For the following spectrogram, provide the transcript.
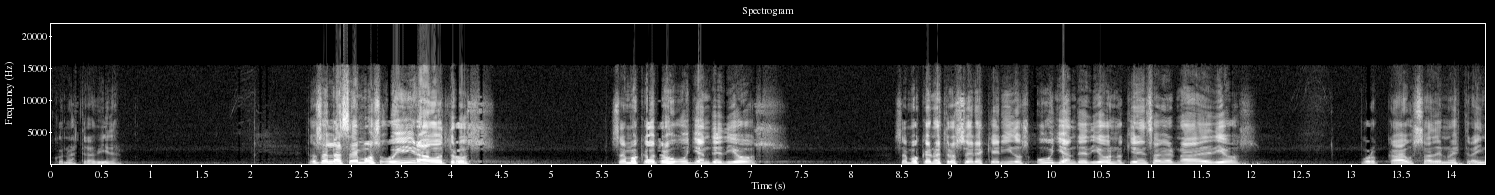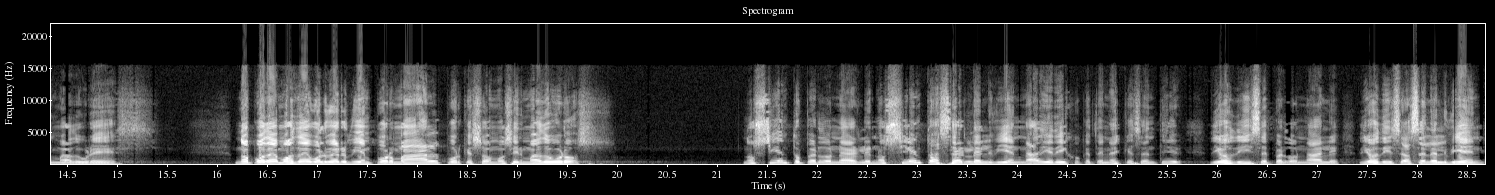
con nuestra vida. Entonces le hacemos huir a otros. Hacemos que otros huyan de Dios. Hacemos que nuestros seres queridos huyan de Dios, no quieren saber nada de Dios por causa de nuestra inmadurez. No podemos devolver bien por mal porque somos inmaduros. No siento perdonarle, no siento hacerle el bien. Nadie dijo que tenés que sentir. Dios dice perdonarle, Dios dice hacerle el bien.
